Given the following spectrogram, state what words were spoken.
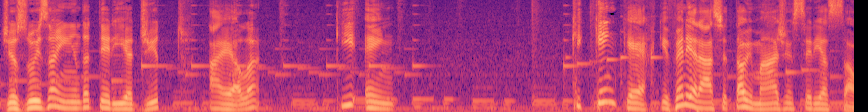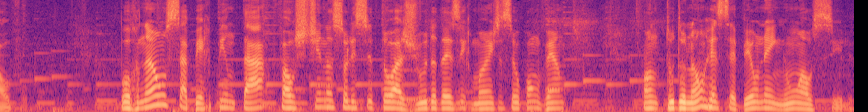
Jesus ainda teria dito a ela que em que quem quer que venerasse tal imagem seria salvo. Por não saber pintar, Faustina solicitou ajuda das irmãs de seu convento, contudo não recebeu nenhum auxílio.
